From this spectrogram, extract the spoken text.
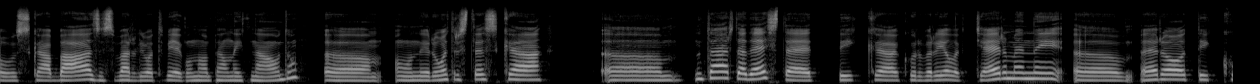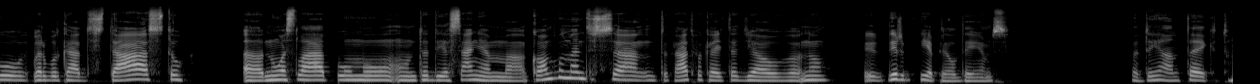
uz kā bāzes var ļoti viegli nopelnīt naudu. Um, un ir otrs tas, ka um, nu, tā ir tāda estētika, kur var ielikt ķermeni, uh, erotiku, varbūt kādu stāstu. Uh, noslēpumu, un tad, ja saņem komplimentus nu, atpakaļ, tad jau nu, ir, ir piepildījums. Ko Diana teiktu?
